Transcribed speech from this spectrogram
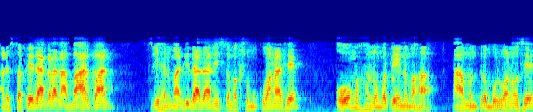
અને સફેદ આંકડાના બાર પાન શ્રી હનુમાનજી દાદાની સમક્ષ મૂકવાના છે. ઓમ હનુમતે નમઃ. આ મંત્ર બોલવાનો છે.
